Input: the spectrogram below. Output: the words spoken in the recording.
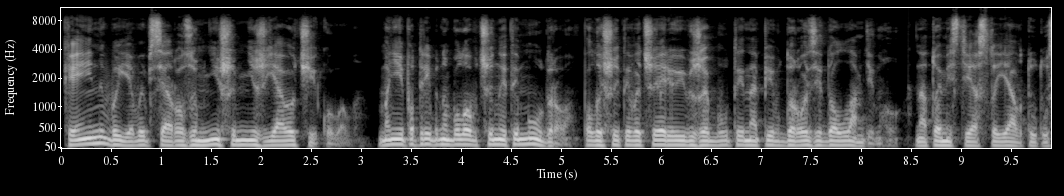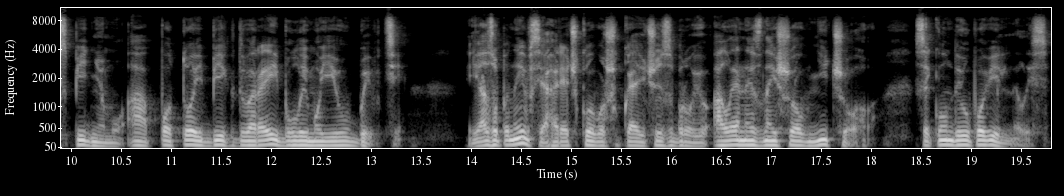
Кейн виявився розумнішим, ніж я очікував. Мені потрібно було вчинити мудро, полишити вечерю і вже бути на півдорозі до ламдінгу. Натомість я стояв тут у спідньому, а по той бік дверей були мої вбивці. Я зупинився, гарячково шукаючи зброю, але не знайшов нічого. Секунди уповільнились.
